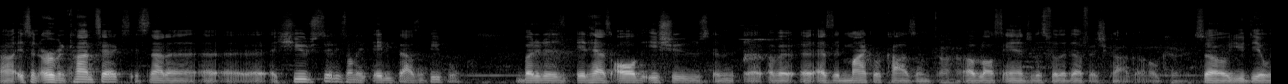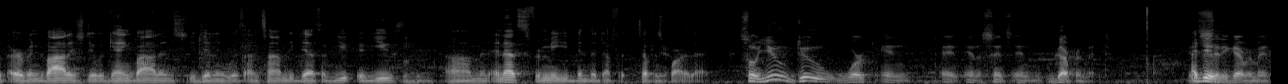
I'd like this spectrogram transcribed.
uh, it's an urban context, it's not a, a, a, huge city, it's only 80,000 people. But it is. It has all the issues and uh, of a, as a microcosm of Los Angeles, Philadelphia, Chicago. Okay. So you deal with urban violence, you deal with gang violence, you're dealing with untimely death of youth, of youth. Um, and, and that's for me been the tough, toughest part of that. So, you do work in, in, in a sense, in government. I do. City government.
